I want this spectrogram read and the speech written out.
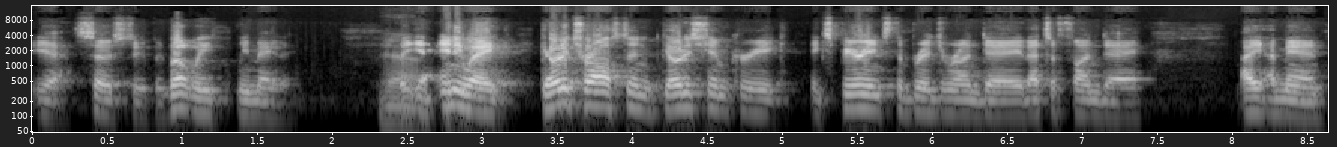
Yeah, so stupid. But we we made it. Yeah. But yeah, anyway, go to Charleston, go to Shem Creek, experience the Bridge Run Day. That's a fun day. I, I man,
